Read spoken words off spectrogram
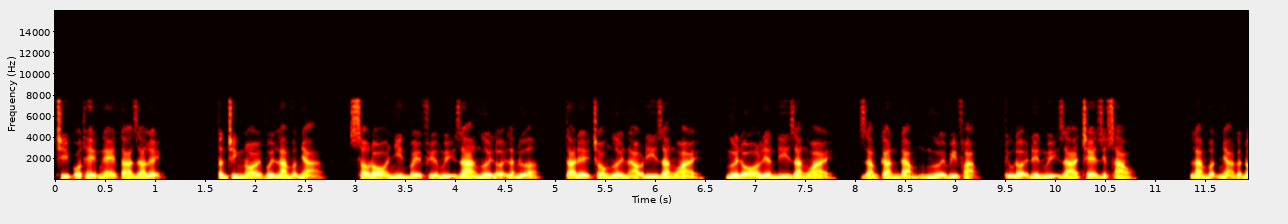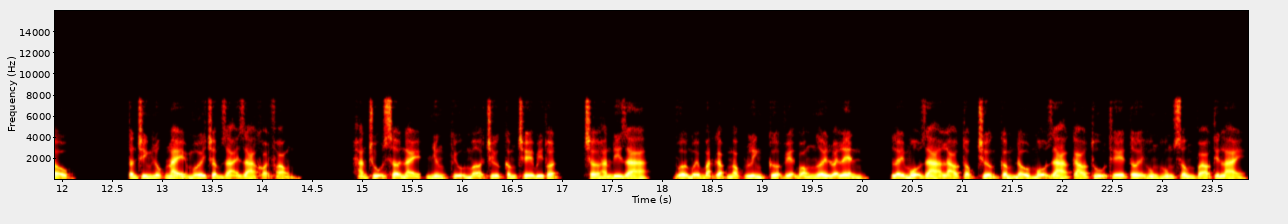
chỉ có thể nghe ta ra lệnh. Tần chính nói với lam vận nhã, sau đó nhìn về phía ngụy gia người đợi lát nữa, ta để cho người nào đi ra ngoài, người đó liền đi ra ngoài, dám can đảm người vi phạm tự đợi đến ngụy gia che diệt sao? Lam vận nhã gật đầu. Tần chính lúc này mới chậm rãi ra khỏi phòng. Hắn trụ sở này nhưng cựu mở chứ cấm chế bí thuật, chờ hắn đi ra, vừa mới bắt gặp ngọc linh cửa viện bóng người lóe lên, lấy mộ gia lão tộc trưởng cầm đầu mộ gia cao thủ thế tới hung hung xông vào tiến lai,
